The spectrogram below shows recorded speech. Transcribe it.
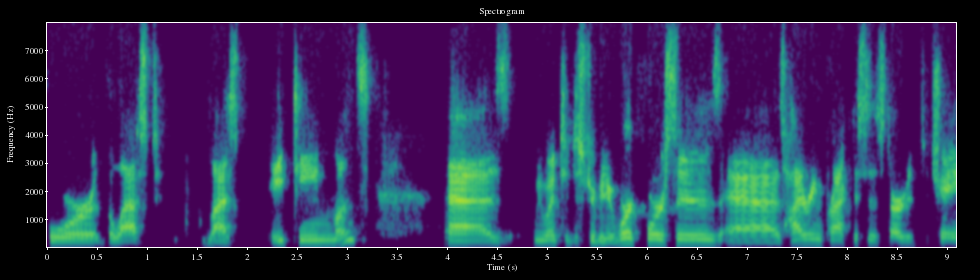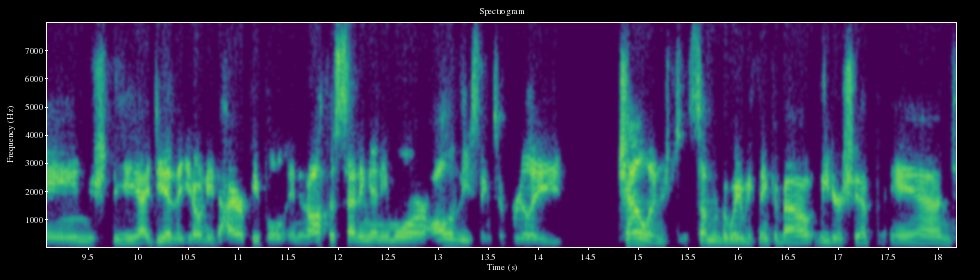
for the last last 18 months as we went to distributed workforces as hiring practices started to change, the idea that you don't need to hire people in an office setting anymore, all of these things have really challenged some of the way we think about leadership and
